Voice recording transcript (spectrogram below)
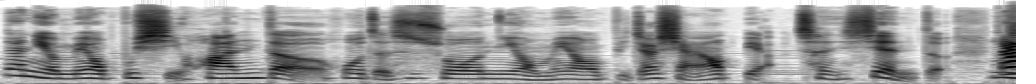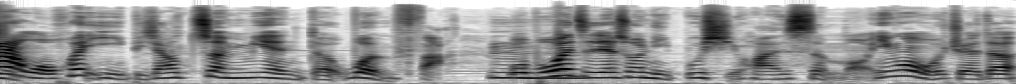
那你有没有不喜欢的，或者是说你有没有比较想要表呈现的？当然，我会以比较正面的问法，我不会直接说你不喜欢什么，因为我觉得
